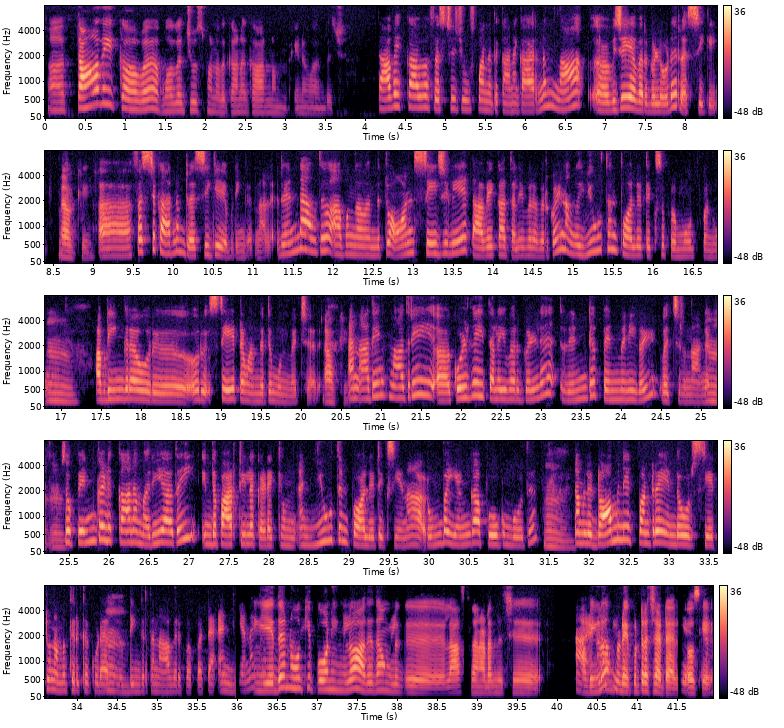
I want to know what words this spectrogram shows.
ஆஹ் தாவேக்காவை முதல்ல சூஸ் பண்ணதுக்கான காரணம் என்னவா இருந்துச்சு? தாவைக்காவை ஃபர்ஸ்ட் சூஸ் பண்ணதுக்கான காரணம் நான் அஹ், விஜய் அவர்களோட ரசிகை. ஓகே. ஃபர்ஸ்ட் காரணம் ரசிகை அப்படிங்கிறதுனால. ரெண்டாவது அவங்க வந்துட்டு ஆன் ஸ்டேஜ்லயே தாவேகா தலைவர் அவர்கள் நாங்கள் யூத் அண்ட் பாலிடிக்ஸை ப்ரமோட் பண்ணுவோம். அப்படிங்கிற ஒரு ஒரு ஸ்டேட்டை வந்துட்டு முன் வச்சாரு. அண்ட் அதே மாதிரி கொள்கை தலைவர்கள்ல ரெண்டு பெண்மணிகள் வச்சிருந்தாங்க. ஸோ பெண்களுக்கான மரியாதை இந்த பார்ட்டியில கிடைக்கும். அண்ட் யூத் அண்ட் பாலிடிக்ஸ் ஏன்னா ரொம்ப யங்கா போகும்போது நம்மள டாமினேட் பண்ற எந்த ஒரு ஸ்டேட்டும் நமக்கு இருக்கக்கூடாது. அப்படிங்கறத நான் விருப்பப்பட்டேன். அண்ட் எனக்கு எதை நோக்கி போனீங்களோ அதுதான் உங்களுக்கு லாஸ்ட்ல நடந்துச்சு. அப்படிங்கிறது. உங்களுடைய குற்றச்சாட்டா இருக்கு. ஓகே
